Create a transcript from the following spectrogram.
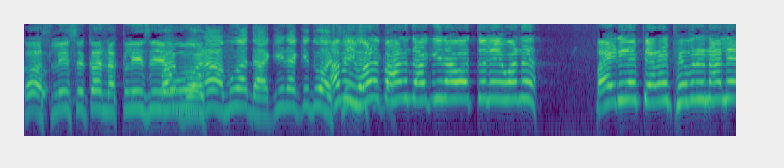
કે અસલી છે કે નકલી છે પણ એવું? ગોડા હું આ દાગીના કીધું અમે અસલી ઈવણ દાગીના હોત તો લે ઈવણ બાયડીને ફેવરે ના લે.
